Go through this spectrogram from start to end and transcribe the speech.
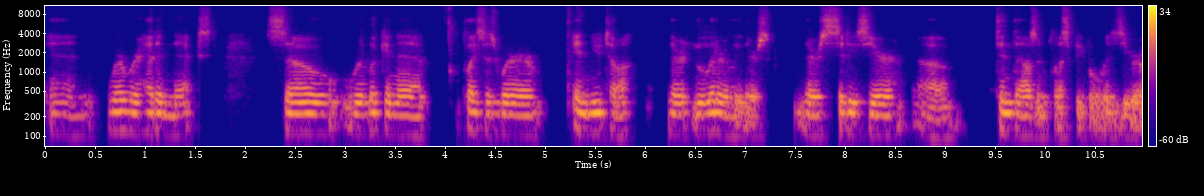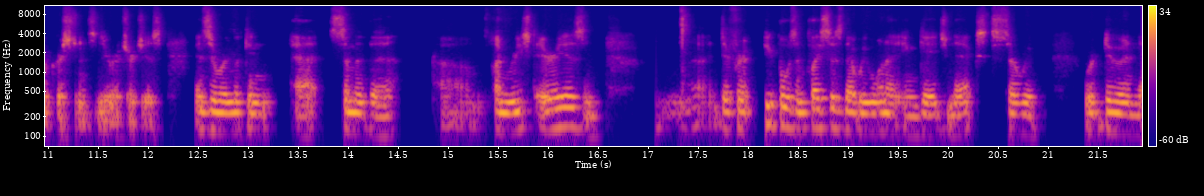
and where we're headed next. So we're looking at places where in Utah, there literally there's there's cities here, uh, ten thousand plus people with zero Christians, zero churches, and so we're looking at some of the um, unreached areas and uh, different peoples and places that we want to engage next. So we we're doing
